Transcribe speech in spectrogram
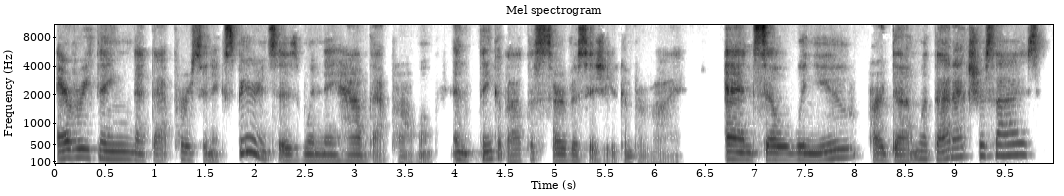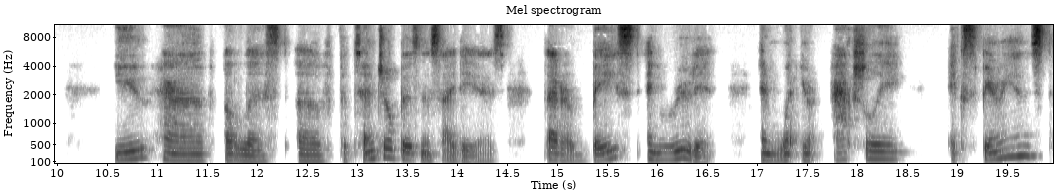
everything that that person experiences when they have that problem and think about the services you can provide. And so when you are done with that exercise, you have a list of potential business ideas that are based and rooted in what you're actually experienced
